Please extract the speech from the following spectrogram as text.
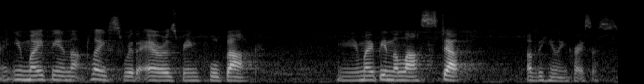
right, you might be in that place where the arrow is being pulled back. You might be in the last step of the healing crisis.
